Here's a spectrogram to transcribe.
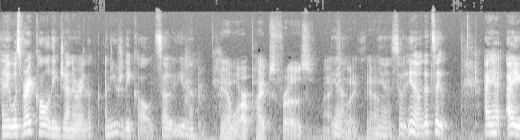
And it was very cold in January, like unusually cold. So you know, Yeah, well, our pipes froze actually. Yeah. yeah. So you know, that's a. I I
